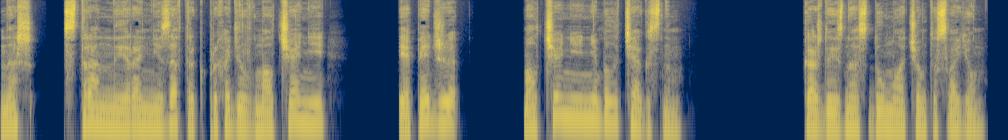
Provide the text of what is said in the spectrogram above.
Наш странный ранний завтрак проходил в молчании, и опять же, молчание не было тягостным. Каждый из нас думал о чем-то своем.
